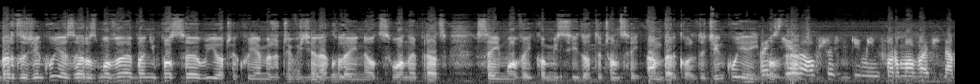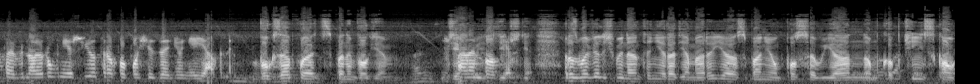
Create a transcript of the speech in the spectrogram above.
Bardzo dziękuję za rozmowę pani poseł i oczekujemy rzeczywiście na kolejne odsłony prac Sejmowej Komisji dotyczącej Amber Gold. Dziękuję i Będziemy pozdrawiam. o wszystkim informować na pewno również jutro po posiedzeniu niejawnym. Bóg zapłać z Panem Bogiem. Dziękuję Panem Bogiem. ślicznie. Rozmawialiśmy na antenie Radia Maryja z panią poseł Joanną Kopcińską,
